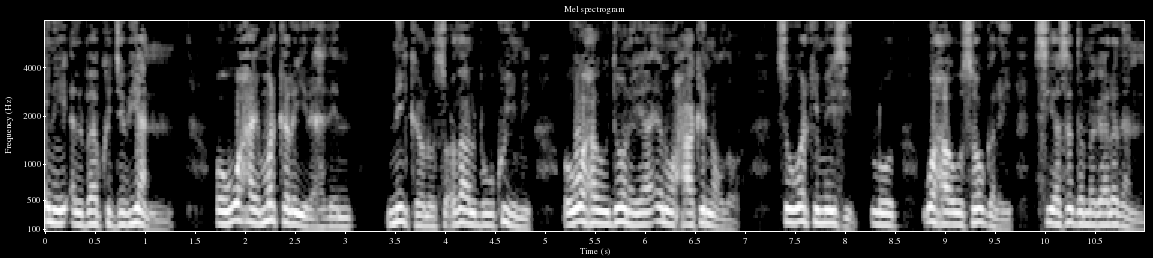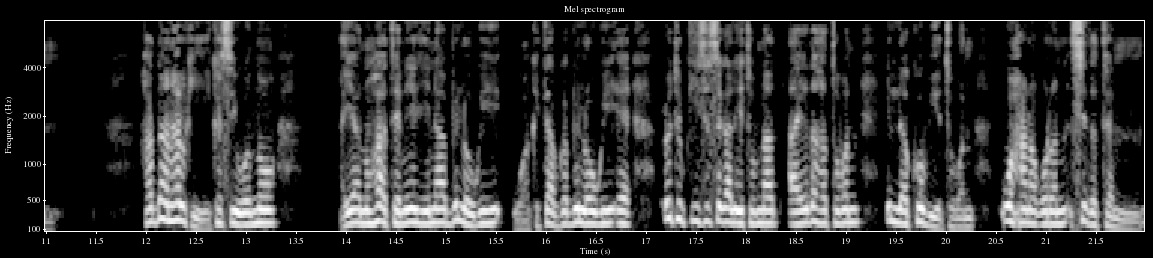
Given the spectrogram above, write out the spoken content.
inay albaabka jebiyaan oo waxay mar kale yidhaahdeen ninkanu socdaal buu ku yimi oo waxa uu doonayaa inuu xaakin noqdo. Sow warki maysid luud waxa uu soo galay siyaasadda magaaladan. Haddaan halkii ka sii wadno ayaannu haatan eegaynaa bilowgii waa kitaabka bilowgii ee cutubkiisa sagaal iyo tobnaad aayadaha toban ilaa koob iyo toban. Waxaana qoran sida tan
